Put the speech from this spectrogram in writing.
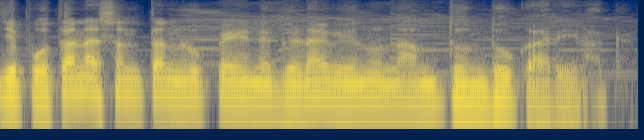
જે પોતાના સંતાન રૂપે એને ગણાવ્યું એનું નામ ધુંધુકારી રાખ્યું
